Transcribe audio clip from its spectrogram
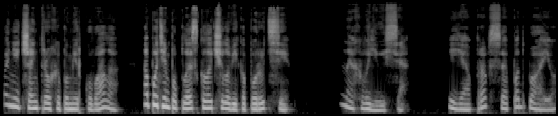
Пані Чень трохи поміркувала, а потім поплескала чоловіка по руці. Не хвилюйся, я про все подбаю.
